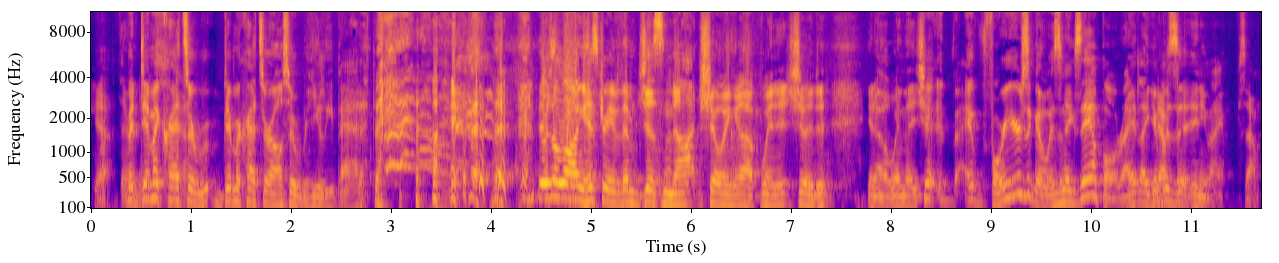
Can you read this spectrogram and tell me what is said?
Yeah. but Democrats are Democrats are also really bad at that. There's a long history of them just not showing up when it should, you know, when they should. Four years ago was an example, right? Like it Yep. was anyway. So,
